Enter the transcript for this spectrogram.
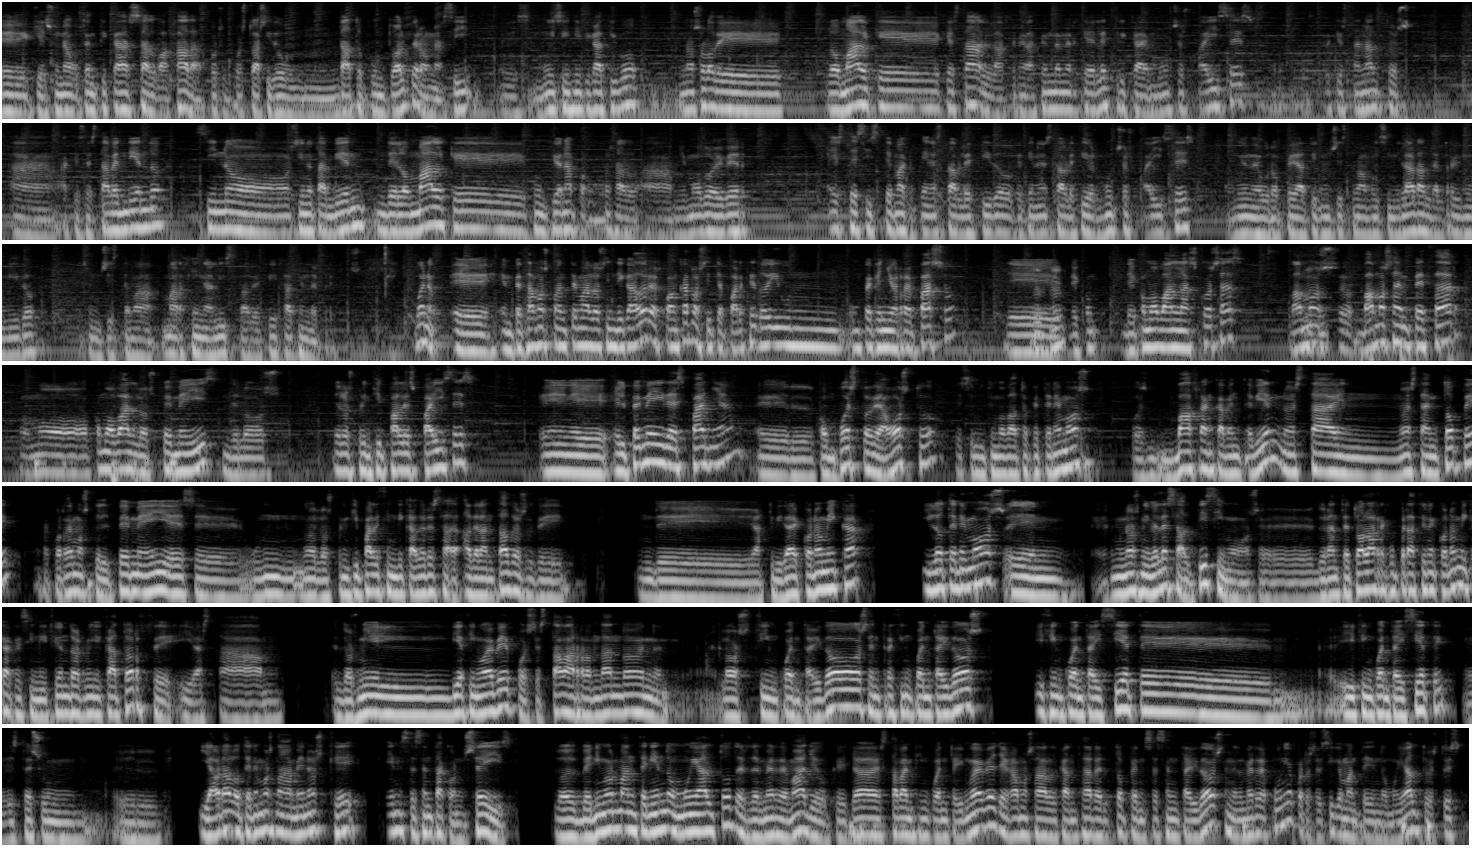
eh, que es una auténtica salvajada. Por supuesto ha sido un dato puntual, pero aún así es muy significativo, no solo de lo mal que, está la generación de energía eléctrica en muchos países, los precios tan altos a, que se está vendiendo, sino, sino también de lo mal que funciona, por lo a mi modo de ver, este sistema que tiene establecido, que tienen establecidos muchos países. La Unión Europea tiene un sistema muy similar al del Reino Unido, es un sistema marginalista de fijación de precios. Bueno, eh, empezamos con el tema de los indicadores. Juan Carlos, si te parece, doy un, un pequeño repaso de cómo van las cosas. Vamos, vamos a empezar cómo, cómo van los PMIs de los, de los principales países. Eh, el PMI de España, el compuesto de agosto, que es el último dato que tenemos, pues va francamente bien, no está en, no está en tope. Recordemos que el PMI es eh, uno de los principales indicadores adelantados de, actividad económica y lo tenemos en, en unos niveles altísimos. Eh, durante toda la recuperación económica que se inició en 2014 y hasta el 2019, pues estaba rondando en los 52, entre 52 y 57 y 57. Este es un el- y ahora lo tenemos nada menos que en 60,6. lo venimos manteniendo muy alto desde el mes de mayo, que ya estaba en 59, llegamos a alcanzar el top en 62 en el mes de junio, pero se sigue manteniendo muy alto. Esto es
